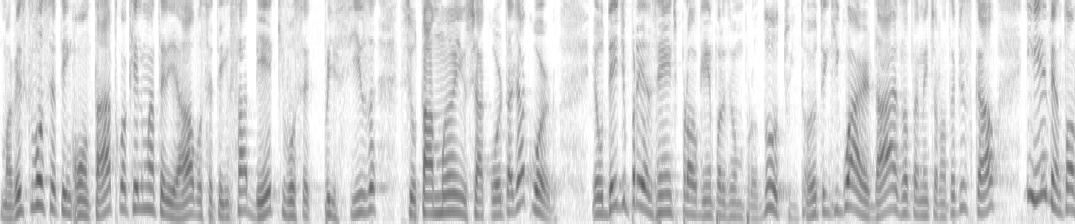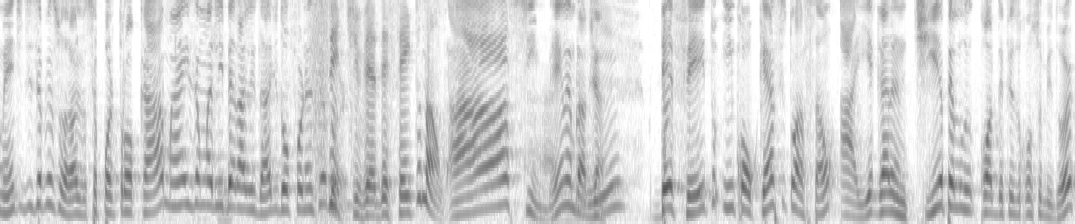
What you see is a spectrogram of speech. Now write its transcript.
Uma vez que você tem contato com aquele material, você tem que saber que você precisa, se o tamanho, se a cor está de acordo. Eu dei de presente para alguém, por exemplo, um produto, então eu tenho que guardar exatamente a nota fiscal e, eventualmente, dizer à pessoa: olha, você pode trocar, mas é uma liberalidade do fornecedor. Se tiver defeito, não. Ah, sim, bem lembrado, Jean. Defeito em qualquer situação, aí é garantia pelo Código de Defesa do Consumidor.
